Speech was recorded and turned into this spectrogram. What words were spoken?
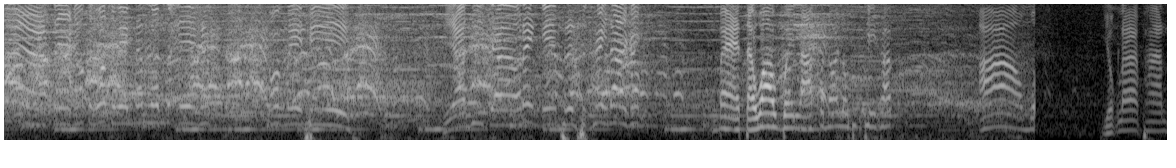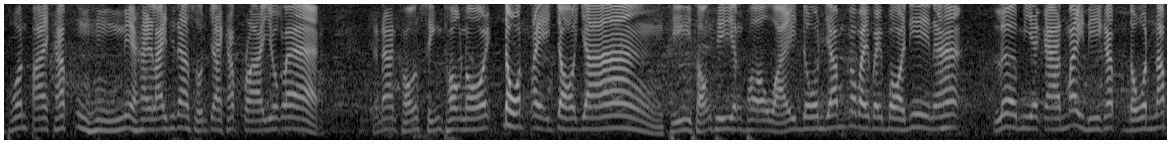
มาเตะครับแต่ว่าตัวเองนั้นล้มตัวเองครับกล้องเมทีพยายามที่จะเร่งเกมเพลินศึกให้ได้ครับแหมแต่ว่าเวลาก็น้อยลงทุกทีครับอ้าว ยกแรกผ่านพ้นไปครับอืเนี่ยไฮไลท์ที่น่าสนใจครับปลายยกแรกทางด้านของสิงห์ทองน้อย โดนเตะจาะยาง ทีสองทียังพอไหวโดนย้ำเข้าไปบ่อยๆนี่นะฮะเริ่มมีอาการไม่ดีครับ โดนนับ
